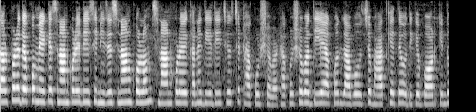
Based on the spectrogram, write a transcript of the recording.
তারপরে দেখো মেয়েকে স্নান করে দিয়েছি, নিজে স্নান করলাম। স্নান করে এখানে দিয়ে দিয়েছি হচ্ছে ঠাকুর সেবা। ঠাকুর সেবা দিয়ে এখন যাব হচ্ছে ভাত খেতে। ওদিকে বর কিন্তু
